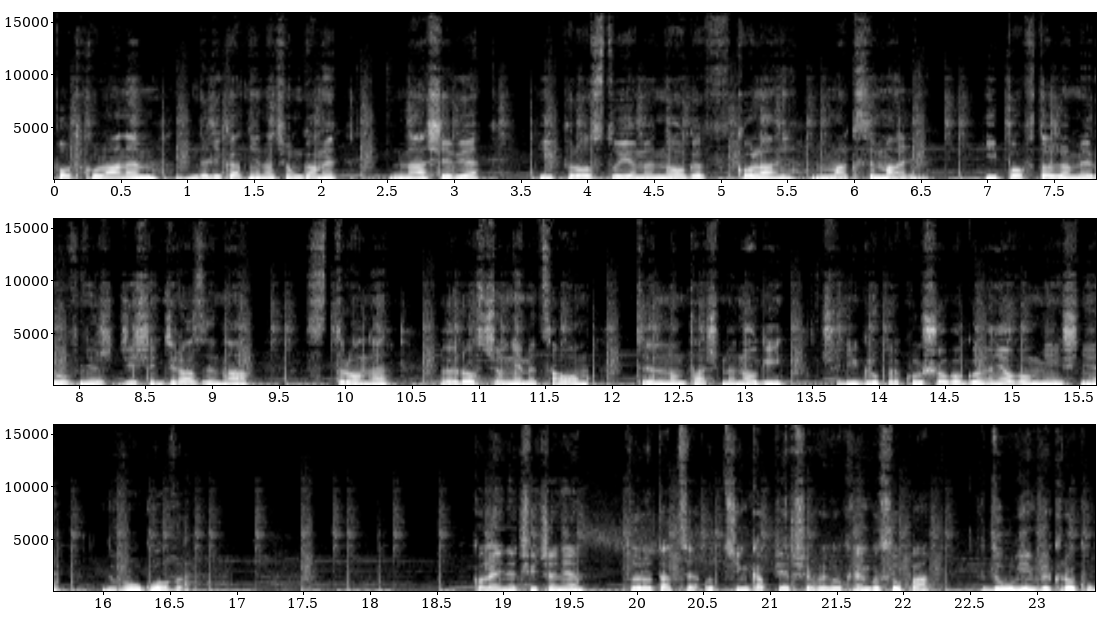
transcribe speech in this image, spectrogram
pod kolanem, delikatnie naciągamy na siebie i prostujemy nogę w kolanie maksymalnie. I powtarzamy również 10 razy na stronę. Rozciągniemy całą tylną taśmę nogi, czyli grupę kulszowo-goleniową, mięśnie dwugłowe. Kolejne ćwiczenie to rotacja odcinka piersiowego kręgosłupa w długim wykroku.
